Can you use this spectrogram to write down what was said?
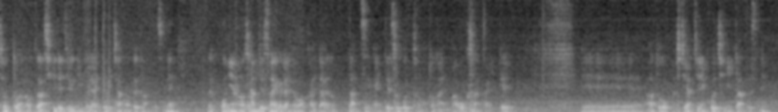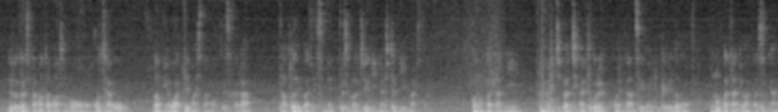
ちょっとあの座敷で10人ぐらいでお茶飲んでたんですね。でここにあの30歳ぐらいの若い男性がいてそこその隣にまあ奥さんがいて、えー、あと78人こうちにいたんですね。で私たまたまそのお茶を飲み終わってましたもんですから例えばですねってその10人の人に言いました。この方に今一番近いところにここに男性がいるけれどもこの方に私が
